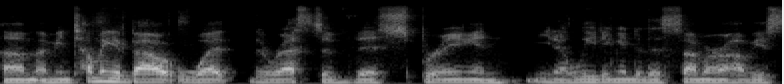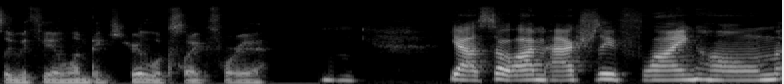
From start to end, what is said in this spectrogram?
Um, I mean, tell me about what the rest of this spring and you know leading into the summer, obviously with the Olympic year, looks like for you. Mm-hmm. Yeah, so I'm actually flying home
